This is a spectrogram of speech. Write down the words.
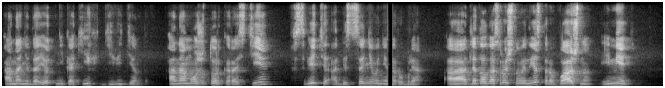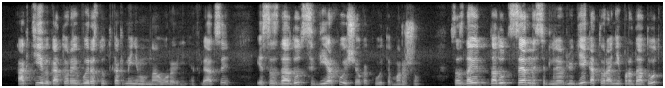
Она не дает никаких дивидендов. Она может только расти в свете обесценивания рубля. А для долгосрочного инвестора важно иметь активы, которые вырастут как минимум на уровень инфляции – и создадут сверху еще какую-то маржу. Создают, дадут ценности для людей, которые они продадут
